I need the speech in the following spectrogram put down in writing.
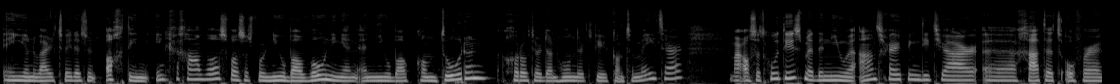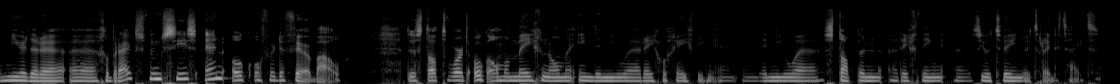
1 januari 2018 ingegaan was, was het voor nieuwbouwwoningen en nieuwbouwkantoren groter dan 100 vierkante meter. Maar als het goed is, met de nieuwe aanscherping dit jaar, eh, gaat het over meerdere eh, gebruiksfuncties en ook over de verbouw. Dus dat wordt ook allemaal meegenomen in de nieuwe regelgeving en in de nieuwe stappen richting eh, CO2-neutraliteit.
